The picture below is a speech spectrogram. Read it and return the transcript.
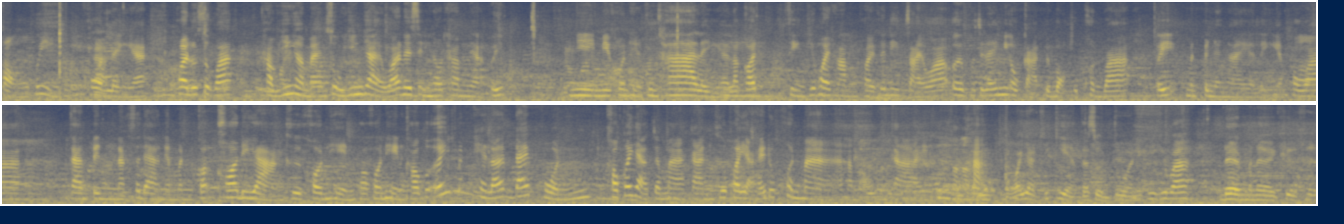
ของผู้หญิงทุกคนอะไรเงี้ยพลอยรู้สึกว่าทำยิ่งใหญ่แมนสูงยิ่งใหญ่ว่าในสิ่งที่เราทำเนี่ยเอ้ยมีมีคนเห็นคุณค่าอะไรเงี้ยแล้วก็สิ่งที่พลอยทำพลอยก็ดีใจว่าเออพลอยจะได้มีโอกาสไปบอกทุกคนว่าเอ้ยมันเป็นยังไงอะไรเงี้ยเพราะว่า การเป็นนักแสดงเนี่ยมันก็ข้อดีอย่างคือคนเห็น พอคนเห็นเขาก็เอ้ยมันเห็นแล้วได้ผลเขาก็อยากจะมากัน คือพออยากให้ทุกคนมาค่ะมาออกกำลังกายค่ะบอกว่าอยากขี้เกียจแต่ส่วนตัวนี่พี่คิดว่าเดินมาเลยคือคือ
